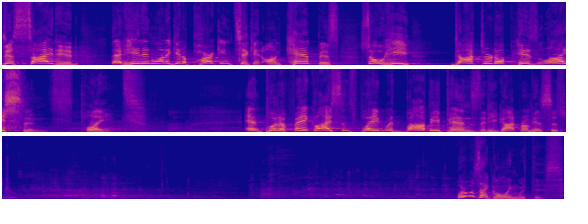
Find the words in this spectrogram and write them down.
decided that he didn't want to get a parking ticket on campus, so he doctored up his license plate and put a fake license plate with bobby pins that he got from his sister. Where was I going with this?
